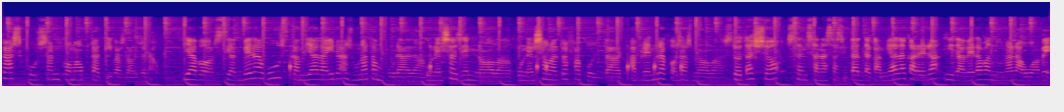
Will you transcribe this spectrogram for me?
que es cursen com a optatives del grau. Llavors, si et ve de gust canviar d'aires una temporada, conèixer gent nova, conèixer una altra facultat, aprendre coses noves, tot això sense necessitat de canviar de carrera ni d'haver d'abandonar la UAB.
